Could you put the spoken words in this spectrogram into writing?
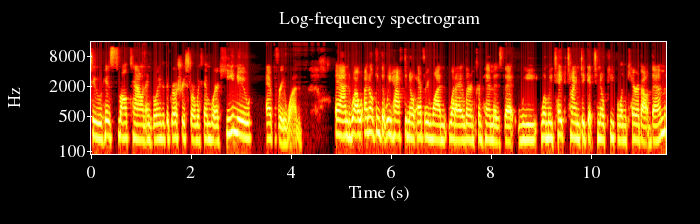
to his small town and going to the grocery store with him where he knew everyone and while I don't think that we have to know everyone, what I learned from him is that we, when we take time to get to know people and care about them,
